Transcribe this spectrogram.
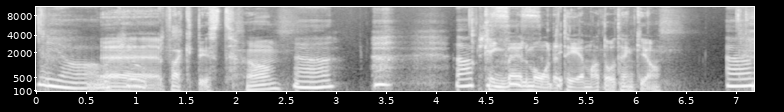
Ja, vad Eh, faktiskt. Ja, Ja. Ja, precis. kring välmåendetemat då tänker jag. Ja.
